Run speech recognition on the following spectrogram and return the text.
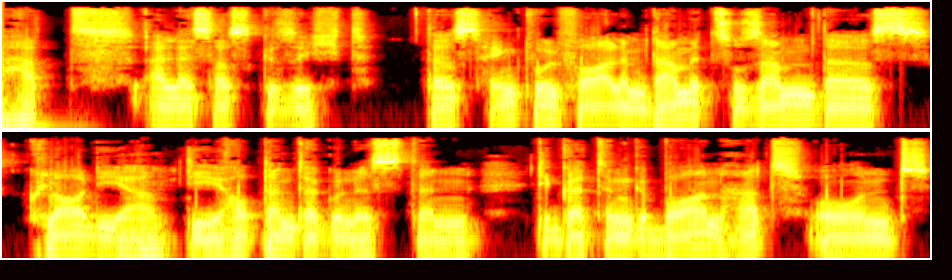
hat Alessas Gesicht. Das hängt wohl vor allem damit zusammen, dass Claudia, die Hauptantagonistin, die Göttin geboren hat und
